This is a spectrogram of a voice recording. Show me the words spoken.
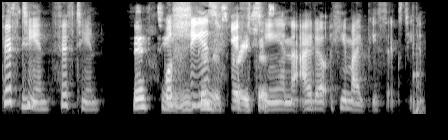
15, 15. 15. Well, she's Goodness gracious. 15. I don't he might be 16.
